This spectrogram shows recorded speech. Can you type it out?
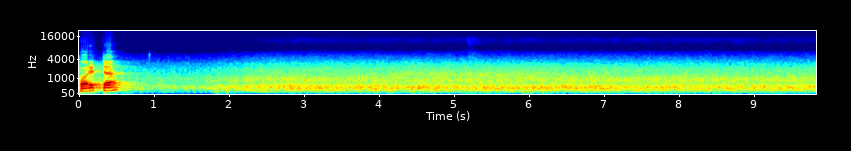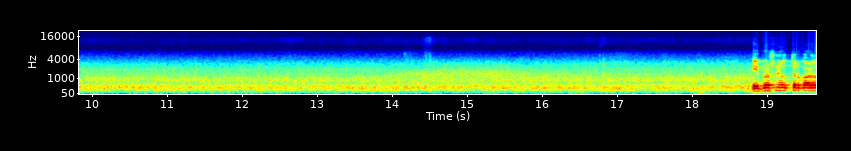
পরেরটা এই প্রশ্নের উত্তর করো।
